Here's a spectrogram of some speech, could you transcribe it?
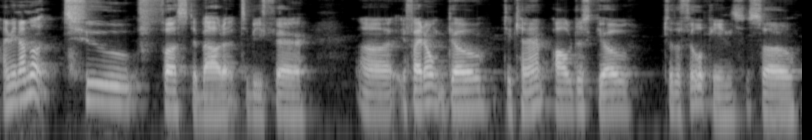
I mean I'm not too fussed about it to be fair. Uh, if I don't go to camp, I'll just go to the Philippines. So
